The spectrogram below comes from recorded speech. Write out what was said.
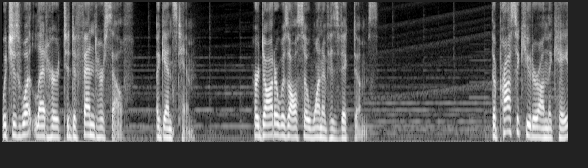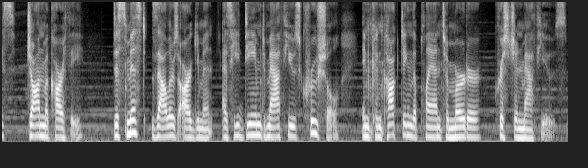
which is what led her to defend herself against him. Her daughter was also one of his victims. The prosecutor on the case, John McCarthy, dismissed Zahler's argument as he deemed Matthews crucial in concocting the plan to murder Christian Matthews.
